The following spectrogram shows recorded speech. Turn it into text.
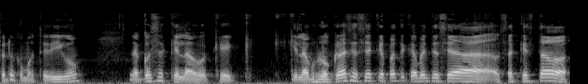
Pero como te digo, la cosa es que la que, que la burocracia sea que prácticamente sea, o sea, que esto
